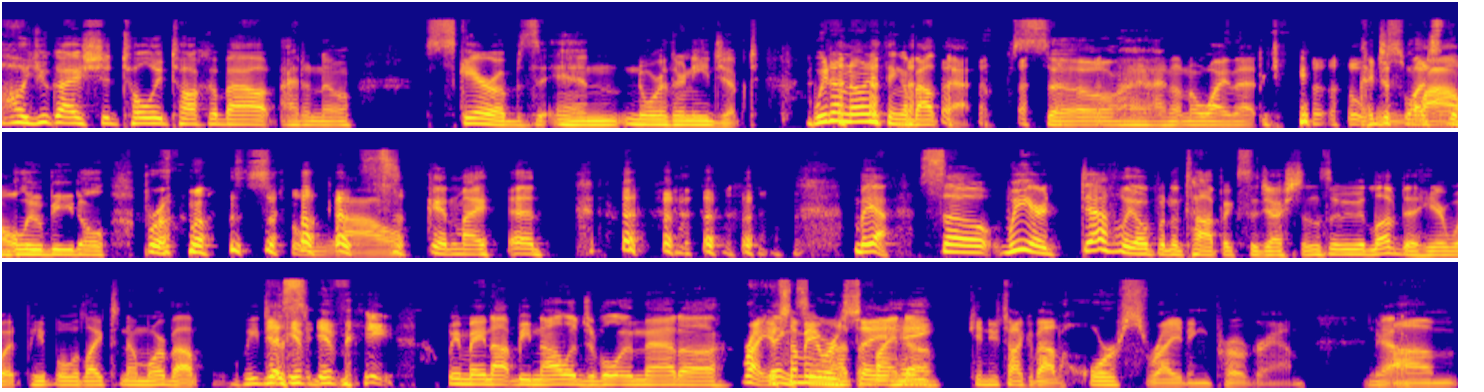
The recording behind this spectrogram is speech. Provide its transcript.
"Oh, you guys should totally talk about," I don't know, scarabs in northern Egypt. We don't know anything about that, so I, I don't know why that. I just watched the Blue Beetle promo, so Wow. stuck in my head. but yeah, so we are definitely open to topic suggestions. We would love to hear what people would like to know more about. We just if- if- may, we may not be knowledgeable in that. Uh, right if thing, so somebody we'll were to say hey out. can you talk about horse riding program yeah. um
